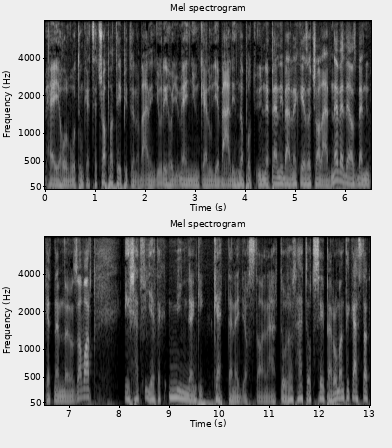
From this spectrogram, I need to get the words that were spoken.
hely, ahol voltunk egyszer csapatépítőn, a Bálint Gyuri, hogy menjünk el ugye Bálint napot ünnepelni, bár neki ez a család neve, de az bennünket nem nagyon zavart. És hát figyeljetek, mindenki ketten egy asztalnál. Tudod, hát ott szépen romantikáztak.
